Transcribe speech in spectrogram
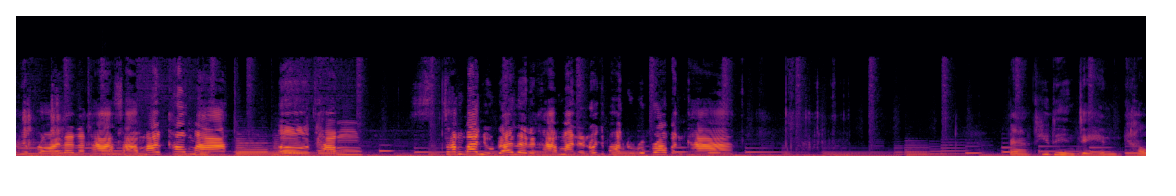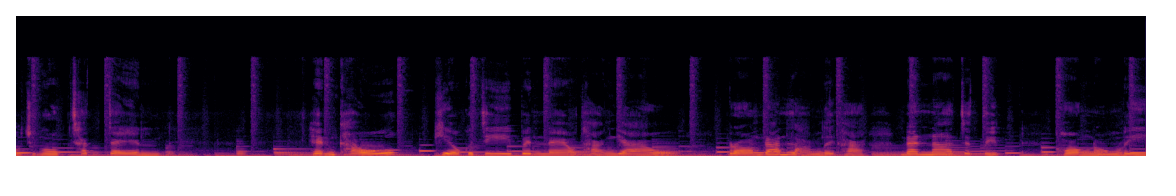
เรียบร้อยแล้วนะคะ สามารถเข้ามาเอ่อทำสร้างบ้านอยู่ได้เลยนะคะ มาเดี๋ยวโน้ตจะพาดูรอบๆกันค่ะ แปลงที่ดินจะเห็นเขาชะโงกชัดเจน เห็นเขาเขียวขจีเป็นแนวทางยาวพร้อมด้านหลังเลยค่ะ ด้านหน้าจะติดคลองหนองลี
